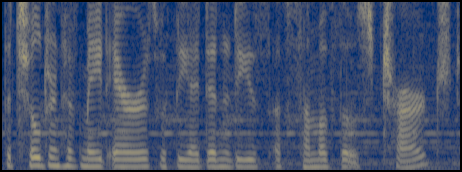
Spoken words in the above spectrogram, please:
the children have made errors with the identities of some of those charged?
